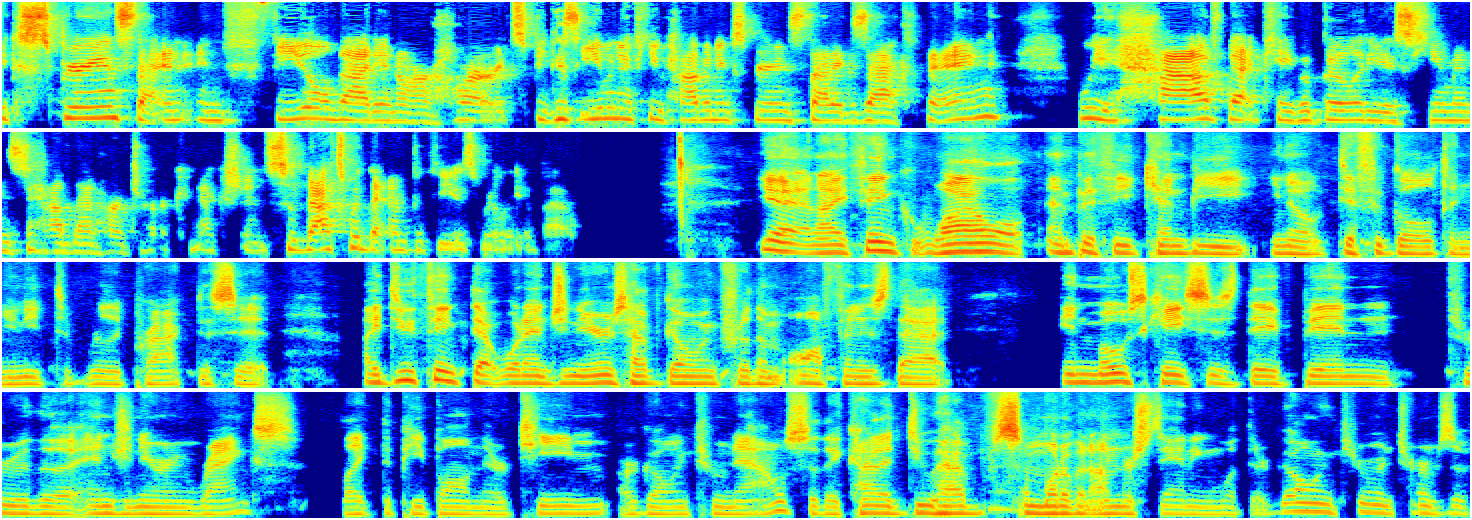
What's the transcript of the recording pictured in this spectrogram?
experience that and, and feel that in our hearts because even if you haven't experienced that exact thing we have that capability as humans to have that heart to heart connection so that's what the empathy is really about yeah, and I think while empathy can be, you know, difficult and you need to really practice it, I do think that what engineers have going for them often is that in most cases they've been through the engineering ranks like the people on their team are going through now. So they kind of do have somewhat of an understanding what they're going through in terms of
